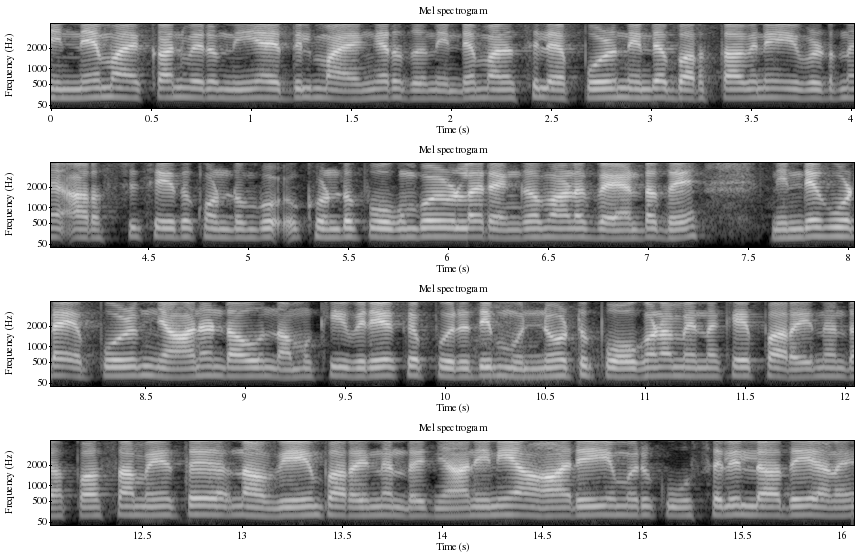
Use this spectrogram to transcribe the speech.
നിന്നെ മയക്കാൻ വരും. നീ അതിൽ മയങ്ങരുത്. നിന്റെ മനസ്സിൽ എപ്പോഴും നിന്റെ ഭർത്താവിനെ ഇവിടുന്ന് അറസ്റ്റ് ചെയ്ത് കൊണ്ടുപോ കൊണ്ടുപോകുമ്പോഴുള്ള രംഗമാണ് വേണ്ടത്. നിന്റെ കൂടെ എപ്പോഴും ഞാനുണ്ടാവും. നമുക്ക് ഇവരെയൊക്കെ പൊരുതി മുന്നോട്ട് പോകണം എന്നൊക്കെ പറയുന്നുണ്ട്. അപ്പോൾ ആ സമയത്ത് നവ്യയും പറയുന്നുണ്ട് ഞാനിനി ആരെയും ഒരു കൂസലില്ലാതെയാണ്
